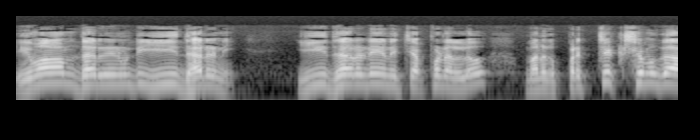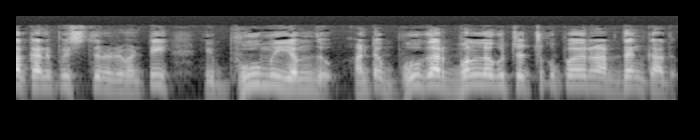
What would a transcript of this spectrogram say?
ఇమాం ధరణి అంటే ఈ ధరణి. ఈ ధరణి అని చెప్పడంలో మనకు ప్రత్యక్షముగా కనిపిస్తున్నటువంటి ఈ భూమి ఎందు అంటే భూగర్భంలోకి చొచ్చుకుపోయారని అర్థం కాదు.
